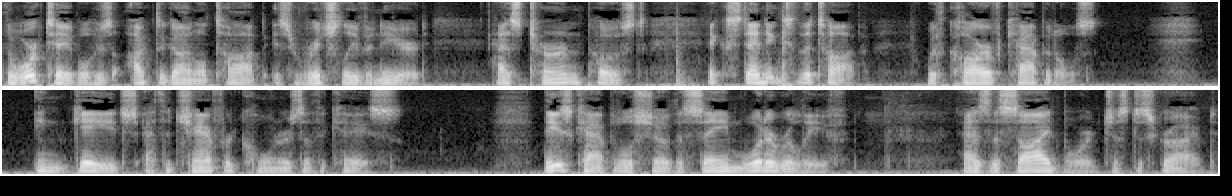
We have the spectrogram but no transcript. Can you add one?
The work table, whose octagonal top is richly veneered, has turned posts extending to the top with carved capitals engaged at the chamfered corners of the case. These capitals show the same water relief as the sideboard just described.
